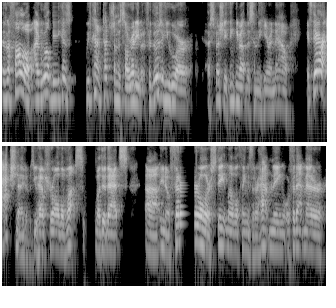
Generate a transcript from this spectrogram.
As a follow-up, I will, because we've kind of touched on this already, but for those of you who are especially thinking about this in the here and now, if there are action items you have for all of us, whether that's uh, you know, federal or state level things that are happening, or for that matter,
